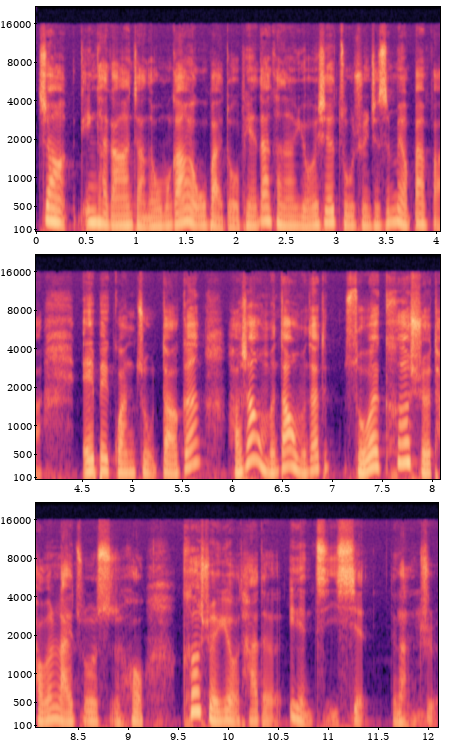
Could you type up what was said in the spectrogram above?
像英凯刚刚讲的，我们刚刚有五百多篇，但可能有一些族群其实没有办法 A 被关注到，跟好像我们当我们在所谓科学讨论来做的时候，科学也有它的一点极限的感觉。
